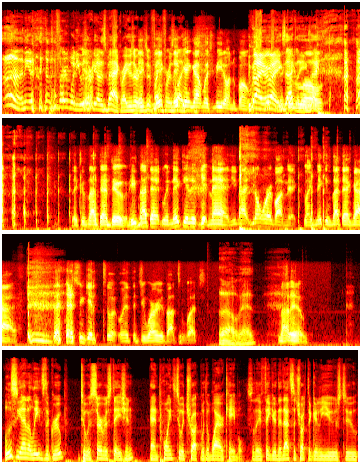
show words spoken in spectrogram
uh, and he, the third one, he was Yeah. already on his back, right? He was already, he was fighting for his Nick life. Nick ain't got much meat on the bone. Right, right, exactly, exactly. Nick is not that dude. He's not that. When Nick get get mad, you not you don't worry about Nick. Like Nick is not that guy that you get into it with that you worry about too much. Oh man. Not him. Luciana leads the group to a service station and points to a truck with a wire cable. So they figure that that's the truck they're going to use to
